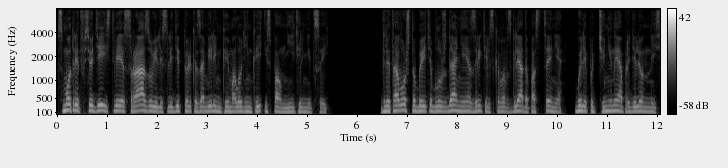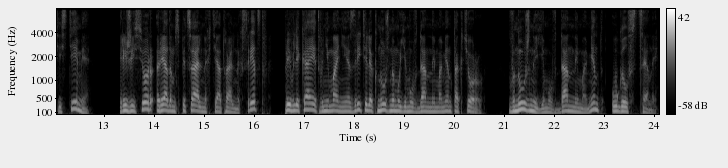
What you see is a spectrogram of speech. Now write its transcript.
смотрит все действие сразу или следит только за миленькой молоденькой исполнительницей. Для того, чтобы эти блуждания зрительского взгляда по сцене были подчинены определенной системе, режиссер рядом специальных театральных средств привлекает внимание зрителя к нужному ему в данный момент актеру, в нужный ему в данный момент угол сцены.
